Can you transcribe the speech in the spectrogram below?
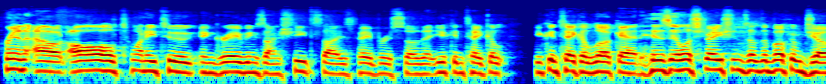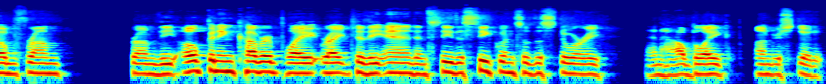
print out all 22 engravings on sheet size papers so that you can take a you can take a look at his illustrations of the book of Job from from the opening cover plate right to the end and see the sequence of the story and how Blake understood it.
